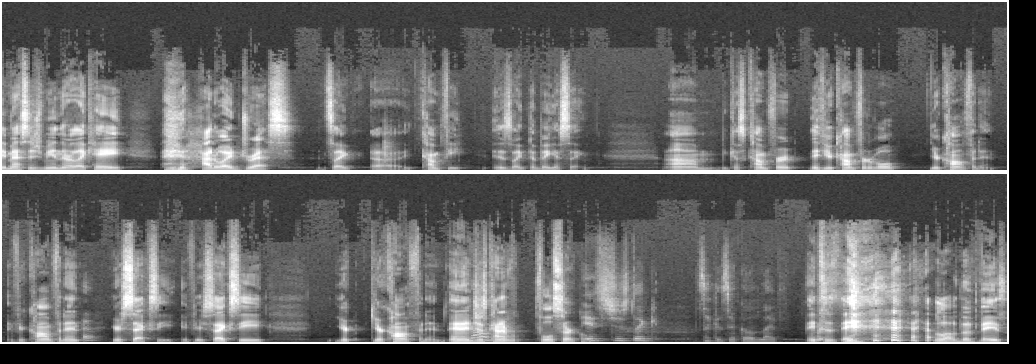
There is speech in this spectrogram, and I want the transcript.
they messaged me and they're like, "Hey, how do I dress?" It's like uh, comfy is like the biggest thing. Um, because comfort, if you're comfortable, you're confident. If you're confident, you're sexy. If you're sexy, you're you're confident, and it just kind of full circle. It's just like it's like a circle of life. It's a, I love the face.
